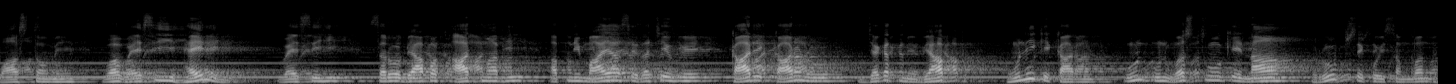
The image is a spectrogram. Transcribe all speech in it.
वास्तव में वह वैसी ही है नहीं। वैसे ही सर्वव्यापक आत्मा भी अपनी माया से रचे हुए कार्य कारण रूप जगत में व्याप्त होने के कारण उन उन वस्तुओं के नाम, रूप से कोई संबंध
